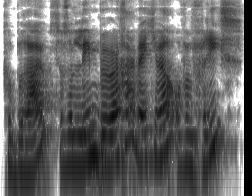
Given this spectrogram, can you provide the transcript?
gebruikt. Zoals een Limburger, weet je wel, of een Fries.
